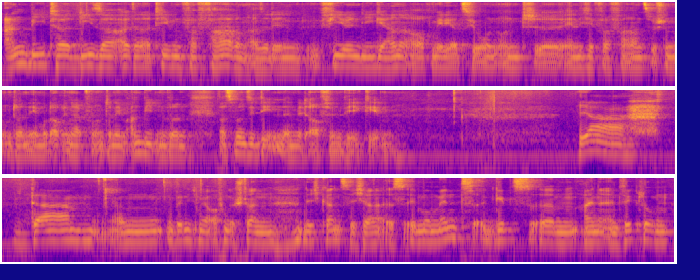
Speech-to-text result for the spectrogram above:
Anbieter dieser alternativen Verfahren, also den vielen, die gerne auch Mediation und äh, ähnliche Verfahren zwischen Unternehmen oder auch innerhalb von Unternehmen anbieten würden? Was würden Sie denen denn mit auf den Weg geben? Ja, da ähm, bin ich mir offen gestanden nicht ganz sicher. Es, Im Moment gibt es ähm, eine Entwicklung,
